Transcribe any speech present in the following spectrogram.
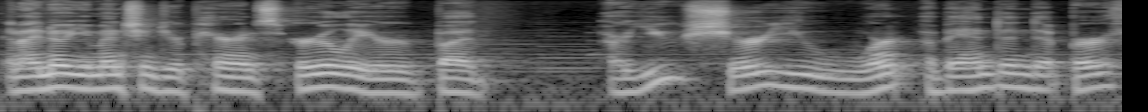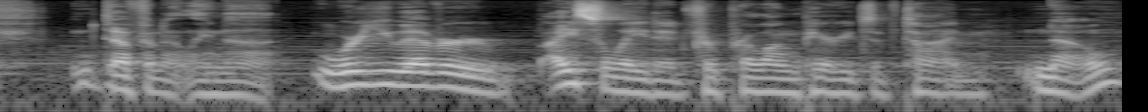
And I know you mentioned your parents earlier, but are you sure you weren't abandoned at birth? Definitely not. Were you ever isolated for prolonged periods of time? No.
